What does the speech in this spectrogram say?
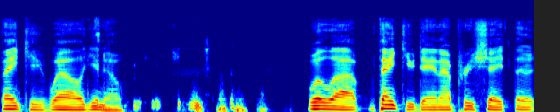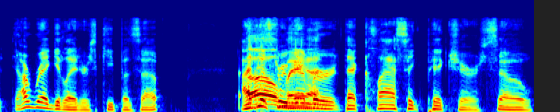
thank you. Well, you know, well, uh, thank you, Dan. I appreciate the our regulators keep us up. I just Oh, man. remember that classic picture. So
